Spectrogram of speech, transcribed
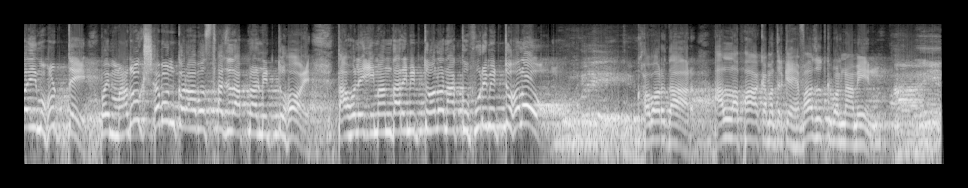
ওই মুহূর্তে ওই মাদক সেবন করা অবস্থায় যদি আপনার মৃত্যু হয় তাহলে ইমানদারি মৃত্যু হলো না কুফুরি মৃত্যু হলো? খবরদার আল্লাহ পাক আমাদেরকে হেফাজত করবেন নামেন আমিন।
